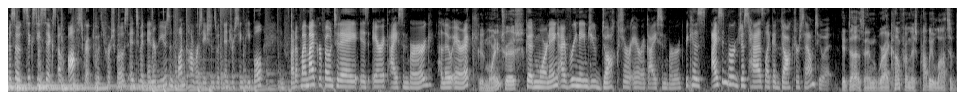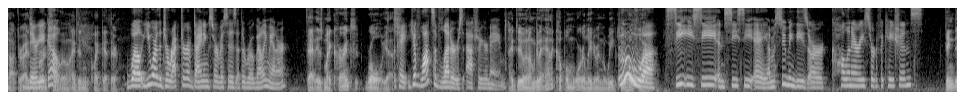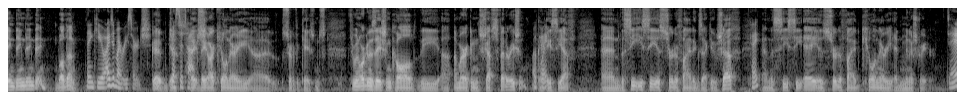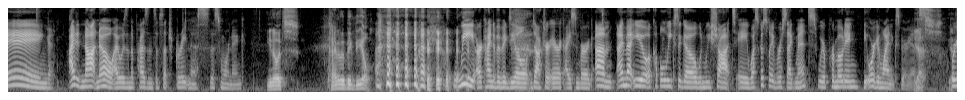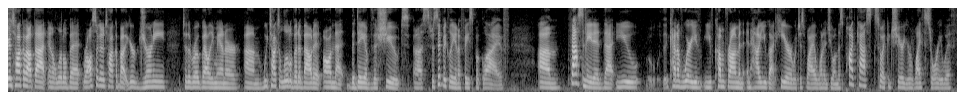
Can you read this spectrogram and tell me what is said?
episode 66 of Off Script with Trish Close, intimate interviews and fun conversations with interesting people. In front of my microphone today is Eric Eisenberg. Hello, Eric. Good morning, Trish. Good morning. I've renamed you Dr. Eric Eisenberg because Eisenberg just has like a doctor sound to it. It does, and where I come from, there's probably lots of Dr. Eisenbergs. There you go. Although I didn't quite get there. Well, you are the director of dining services at the Rogue Valley Manor. That is my current role. Yes. Okay, you have lots of letters after your name. I do, and I'm going to add a couple more later in the week too. Ooh, hopefully. uh, CEC and CCA. I'm assuming these are culinary certifications. Ding, ding, ding, ding, ding. Well done. Thank you. I did my research. Good. Just yes. a touch. They, they are culinary uh, certifications through an organization called the uh, American Chefs Federation, or ACF. And the CEC is Certified Executive Chef. Okay. And the CCA is Certified Culinary Administrator. Dang. I did not know I was in the presence of such greatness this morning. You know, it's kind of a big deal. we are kind of a big deal, Dr. Eric Eisenberg. Um, I met you a couple weeks ago when we shot a West Coast Flavor segment. We are promoting the Oregon wine experience. Yes, We're going to talk about that in a little bit. We're also going to talk about your journey to the Rogue Valley Manor. Um, we talked a little bit about it on that the day of the shoot, uh, specifically in a Facebook Live. Um, fascinated that you kind of where you've, you've come from and, and how you got here, which is why I wanted you on this podcast so I could share your life story with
